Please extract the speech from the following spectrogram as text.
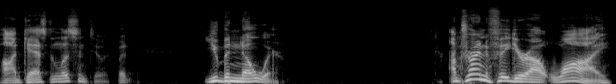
podcast and listen to it, but you've been nowhere. I'm trying to figure out why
